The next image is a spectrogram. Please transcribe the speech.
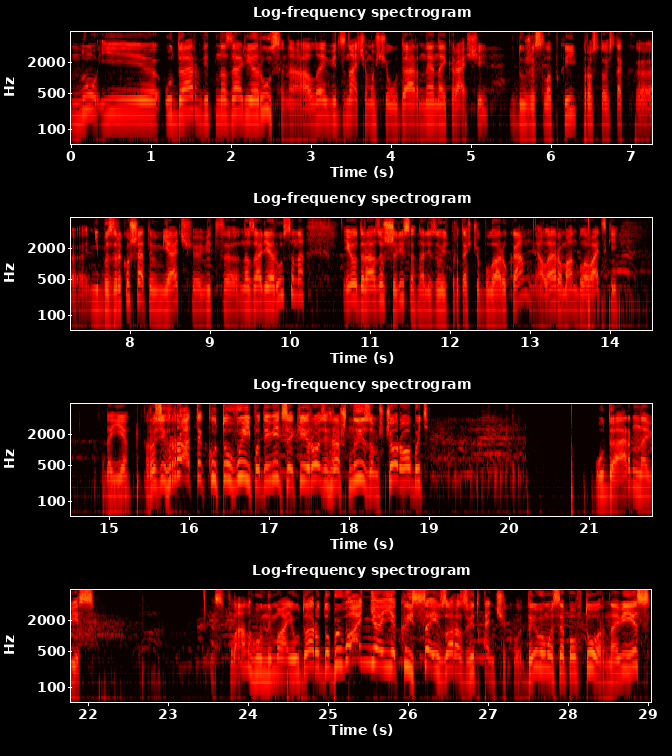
Ну і удар від Назарія Русина. Але відзначимо, що удар не найкращий. Дуже слабкий, просто ось так, е, ніби зрикошетив м'яч від е, Назарія Русина. І одразу Зорі сигналізують про те, що була рука, але Роман Блавацький дає розіграти кутовий. Подивіться, який розіграш низом. Що робить? Удар навіс. Із флангу немає удару. Добивання. Який сейв зараз від Канчику. Дивимося повтор. Навіс.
